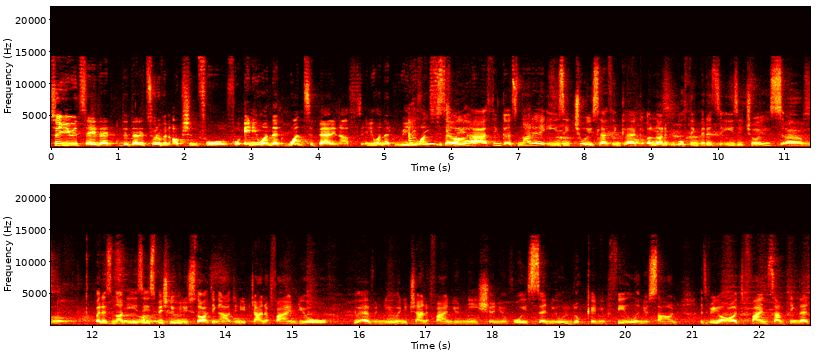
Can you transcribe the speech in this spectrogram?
So you would say that that it's sort of an option for, for anyone that wants it bad enough, anyone that really I wants think to so. try. Yeah, I think it's not an easy choice. I think like a lot of people think that it's an easy choice, um, but it's not easy, especially when you're starting out and you're trying to find your your avenue and you're trying to find your niche and your voice and your look and your feel and your sound, it's very hard to find something that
